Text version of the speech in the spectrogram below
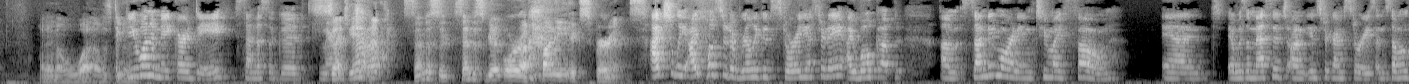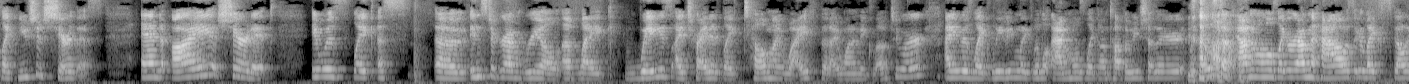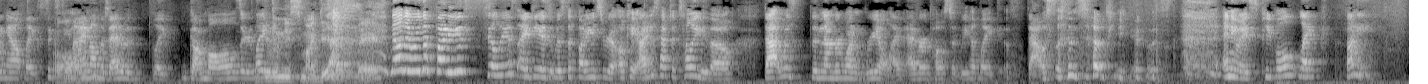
I didn't know what I was doing. If you want to make our day, send us a good marriage Send, yeah, joke. send us a, send us a good or a funny experience. Actually, I posted a really good story yesterday. I woke up um, Sunday morning to my phone, and it was a message on Instagram stories, and someone's like, "You should share this," and I shared it. It was like a Instagram reel of like ways I try to like tell my wife that I want to make love to her, and he was like leaving like little animals like on top of each other, like little stuffed animals like around the house, or like spelling out like sixty nine Oh, on the bed with like gumballs, or like Giving me some ideas, babe. no, they were the funniest, silliest ideas. It was the funniest reel. Okay, I just have to tell you though, that was the number one reel I've ever posted. We had like thousands of views. Anyways, people like funny.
